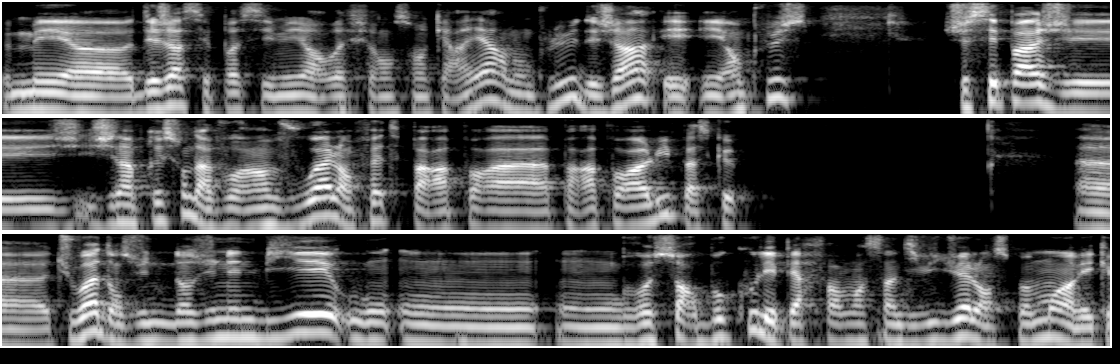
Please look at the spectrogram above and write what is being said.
mais euh, déjà, c'est pas ses meilleures références en carrière non plus, déjà, et, en plus, je sais pas, j'ai l'impression d'avoir un voile, en fait, par rapport à, par rapport à lui, parce que, euh, tu vois, dans une, NBA où on, on, ressort beaucoup les performances individuelles en ce moment, avec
